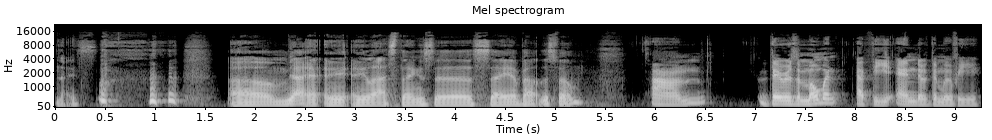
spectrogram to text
Nice. um, yeah. Any any last things to say about this film? Um, there is a moment at the end of the movie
